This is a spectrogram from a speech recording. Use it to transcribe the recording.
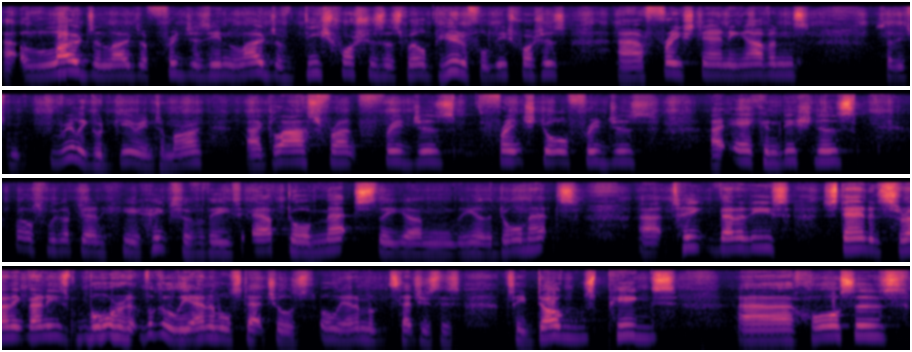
uh, loads and loads of fridges in, loads of dishwashers as well, beautiful dishwashers, uh, freestanding ovens. So there's really good gear in tomorrow. Uh, glass front fridges, French door fridges, air conditioners. What else have we got down here? Heaps of these outdoor mats, the, um, the you know, the door mats, uh, teak vanities, standard ceramic vanities. More, look at all the animal statues. All the animal statues. There's see dogs, pigs, uh, horses.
